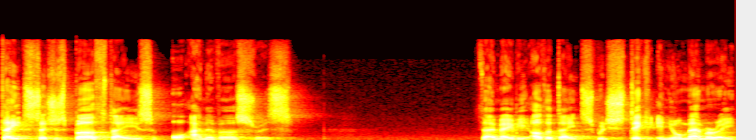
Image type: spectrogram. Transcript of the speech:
Dates such as birthdays or anniversaries. There may be other dates which stick in your memory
